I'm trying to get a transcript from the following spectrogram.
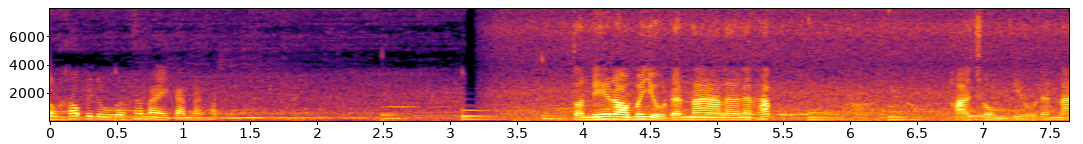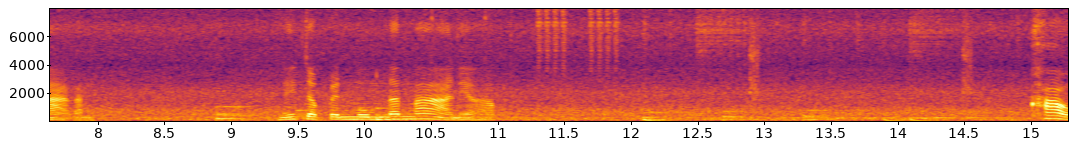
ยวเข้าไปดูกันข้างในกันนะครับ ตอนนี้เรามาอยู่ด้านหน้าแล้วนะครับ พาชมวิวด้านหน้ากัน นี่จะเป็นมุมด้านหน้าเนี่ยครับ ข้าว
